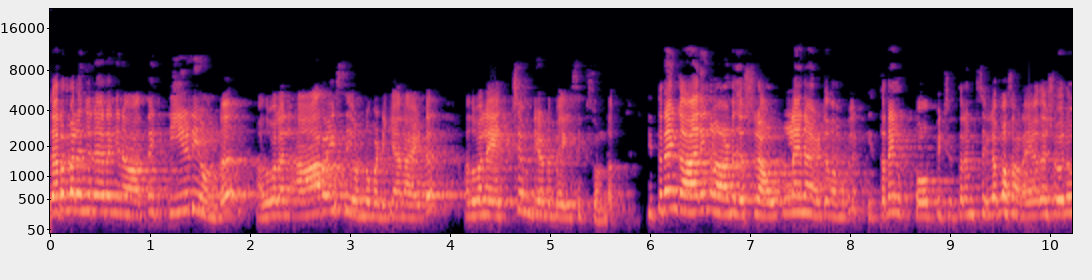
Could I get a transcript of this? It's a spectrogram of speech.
തെർമൽ എഞ്ചിനീയറിംഗിനകത്ത് ടി ഡി ഉണ്ട്. അതുപോലെ ആർ ഐ സി ഉണ്ട് പഠിക്കാനായിട്ട്. അതുപോലെ എച്ച് എം ടിയുടെ ബേസിക്സ് ഉണ്ട്. ഇത്രയും കാര്യങ്ങളാണ് ജസ്റ്റ് ഒരു ഔട്ട്ലൈൻ ആയിട്ട് നമുക്ക് ഇത്രയും ടോപ്പിക്സ് ഇത്രയും സിലബസ് ആണ്. ഏകദേശം ഒരു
